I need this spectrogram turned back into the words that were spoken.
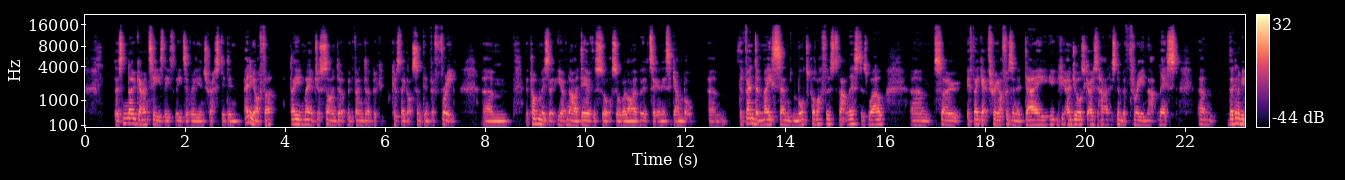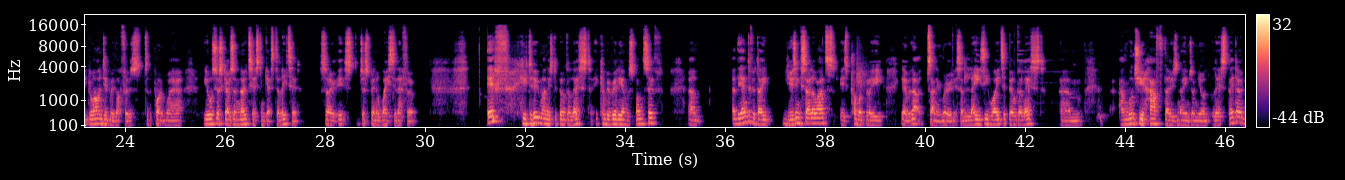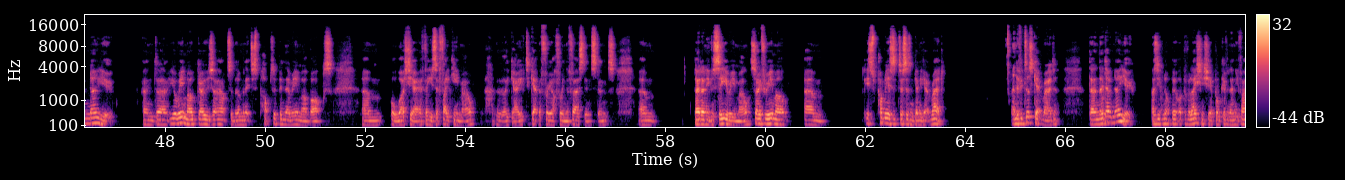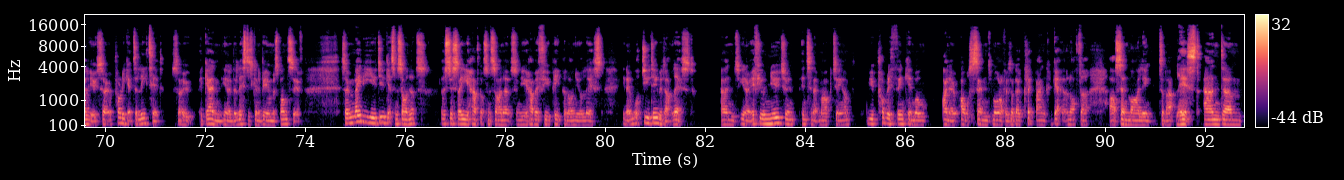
There's no guarantees these leads are really interested in any offer they may have just signed up with the vendor because they got something for free. Um, the problem is that you have no idea of the source or reliability, and it's a gamble. Um, the vendor may send multiple offers to that list as well. Um, so if they get three offers in a day and yours goes out, it's number three in that list, um, they're going to be blinded with offers to the point where yours just goes unnoticed and gets deleted. So it's just been a wasted effort if you do manage to build a list, it can be really unresponsive. Um, at the end of the day, using solo ads is probably, you know, without sounding rude, it's a lazy way to build a list. Um, and once you have those names on your list, they don't know you. And uh, your email goes out to them and it just pops up in their email box. Um, or worse yet, if they use a fake email that they gave to get the free offer in the first instance, um, they don't even see your email. So if your email, um, it's probably just isn't going to get read. And if it does get read, then they don't know you as you've not built up a relationship or given any value. So it'll probably get deleted. So again, you know, the list is going to be unresponsive. So maybe you do get some signups. Let's just say you have got some signups and you have a few people on your list. You know, what do you do with that list? And you know, if you're new to internet marketing, I'm, you're probably thinking, well, I know I will send more offers. I'll go ClickBank, get an offer. I'll send my link to that list, and um,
